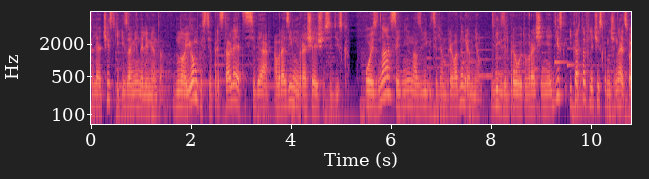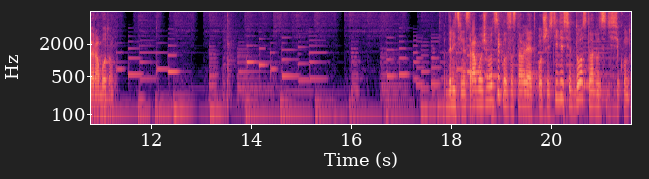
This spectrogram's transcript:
для очистки и замены элемента. Дно емкости представляет из себя абразивный вращающийся диск. Ось дна соединена с двигателем приводным ремнем. Двигатель приводит в вращение диск, и картофелечистка начинает свою работу. Длительность рабочего цикла составляет от 60 до 120 секунд.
